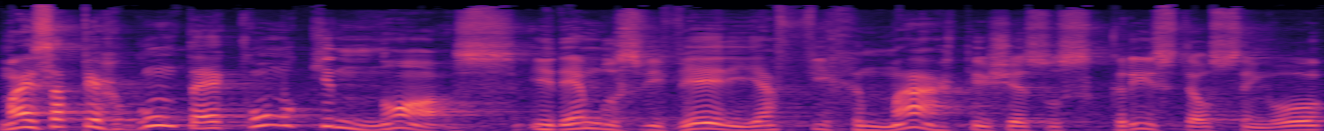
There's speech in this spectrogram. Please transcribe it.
Mas a pergunta é como que nós iremos viver e afirmar que Jesus Cristo é o Senhor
